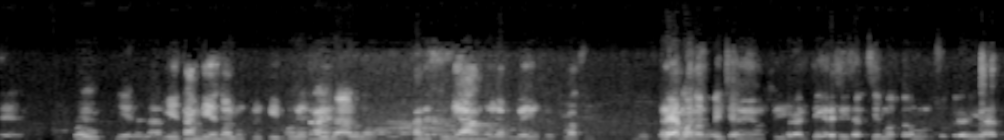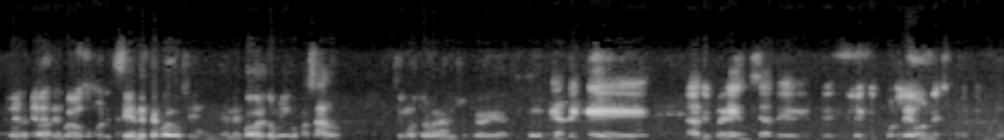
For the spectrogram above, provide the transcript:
Eh, Sí. Vienen a- Y están viendo a nuestro equipo que traen. Claro. Están estudiando ya porque ellos se hacen. Traen buenos Sí, pitchers, sí. pero el Tigre sí, sí mostró superioridad, sobre En todo este juego, como. Sí, en este juego sí. En el juego del domingo pasado sí mostró gran superioridad. Pero fíjate que, a diferencia de- de- del equipo Leones, por ejemplo,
